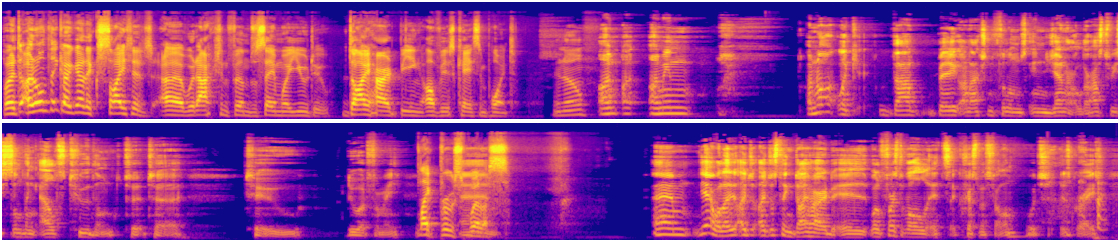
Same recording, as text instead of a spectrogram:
But I don't think I get excited uh, with action films the same way you do. Die Hard being obvious case in point. You know? I'm, I, I mean, I'm not like that big on action films in general. There has to be something else to them to to to do it for me. Like Bruce Willis. Um, yeah, well, I, I, just think Die Hard is well. First of all, it's a Christmas film, which is great.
